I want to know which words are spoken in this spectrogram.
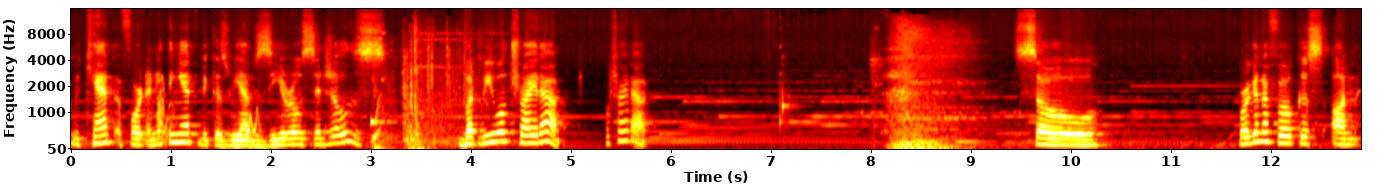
we can't afford anything yet because we have zero sigils, but we will try it out. We'll try it out. So we're gonna focus on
